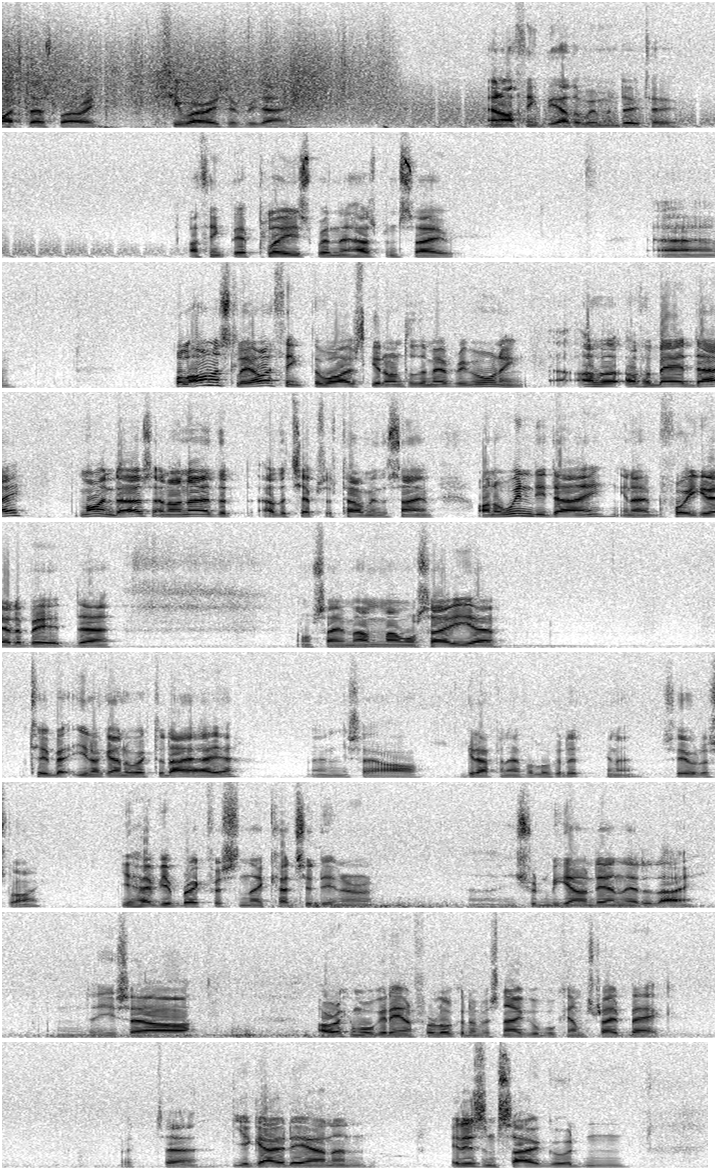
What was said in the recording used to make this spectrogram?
Wife does worry. She worries every day. And I think the other women do too. I think they're pleased when their husbands say, um, well, honestly, I think the wives get onto them every morning of a, of a bad day. Mine does, and I know that other chaps have told me the same. On a windy day, you know, before you get out of bed, uh, I'll say, Mum, Mum will say, uh, too bad, you're not going to work today, are you? And you say, I'll get up and have a look at it, you know, see what it's like. You have your breakfast and they cut your dinner and uh, you shouldn't be going down there today. And you say, oh, I reckon we'll go down for a look and if it's no good, we'll come straight back. But uh, you go down and it isn't so good and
